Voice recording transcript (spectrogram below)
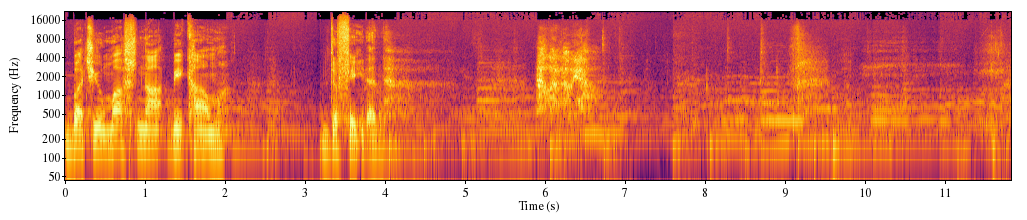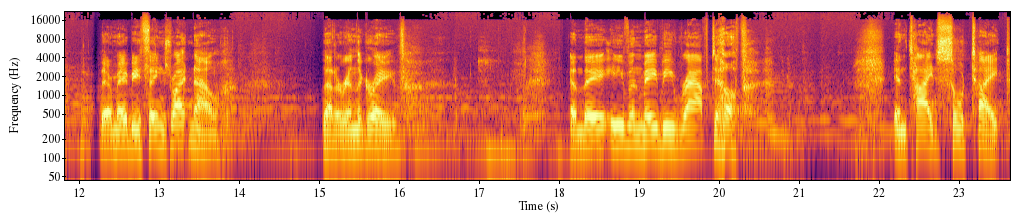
but you must not become defeated. There may be things right now that are in the grave, and they even may be wrapped up and tied so tight.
